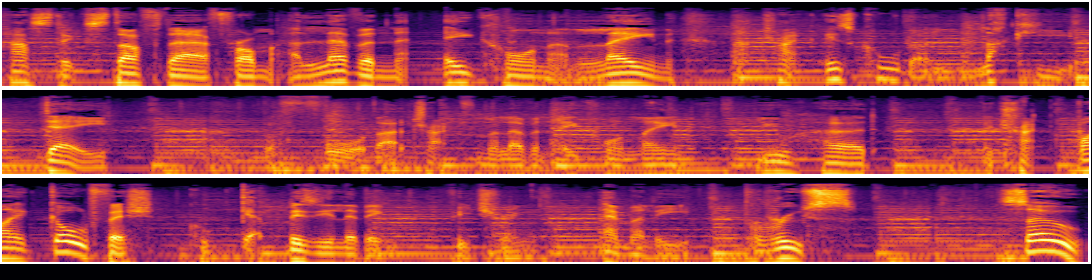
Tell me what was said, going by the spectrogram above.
Fantastic stuff there from 11 Acorn Lane. That track is called A Lucky Day. And before that track from 11 Acorn Lane, you heard a track by Goldfish called Get Busy Living featuring Emily Bruce. So,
